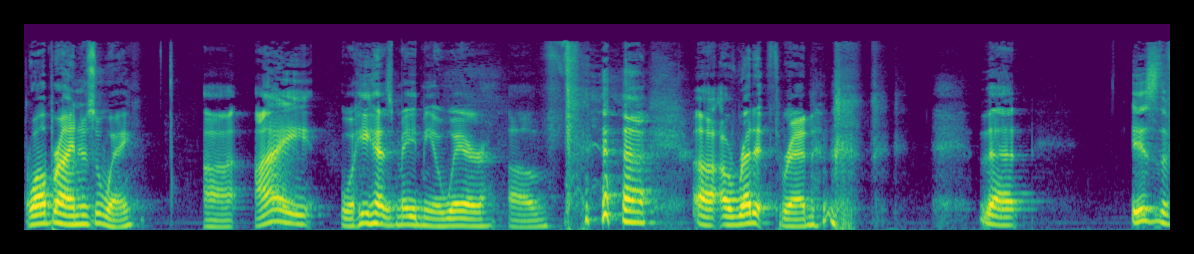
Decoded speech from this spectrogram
while Brian is away, uh, I well he has made me aware of uh, a Reddit thread that is the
